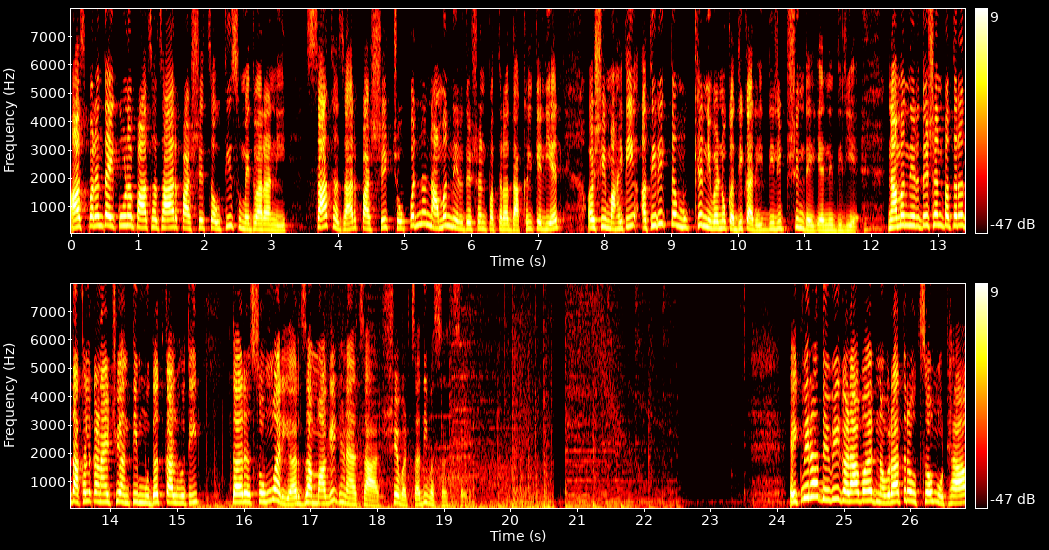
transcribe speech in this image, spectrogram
आजपर्यंत एकूण पाच हजार पाचशे चौतीस उमेदवारांनी सात हजार पाचशे चोपन्न नामनिर्देशन पत्र दाखल केली आहेत. अशी माहिती अतिरिक्त मुख्य निवडणूक अधिकारी दिलीप शिंदे यांनी दिली आहे. नामनिर्देशन पत्र दाखल करण्याची अंतिम मुदत काल होती. तर सोमवारी अर्ज मागे घेण्याचा शेवटचा दिवस असेल. एकविरा देवी गडावर नवरात्र उत्सव मोठ्या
